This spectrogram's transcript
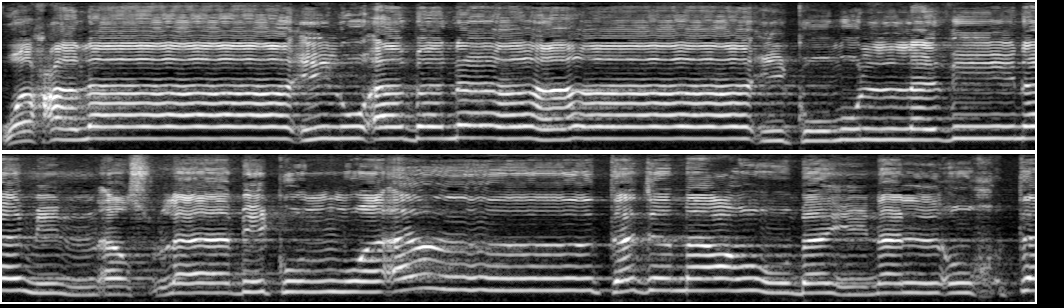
وحلائل أبنائكم الذين من أصلابكم وأن تجمعوا بين الأختين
